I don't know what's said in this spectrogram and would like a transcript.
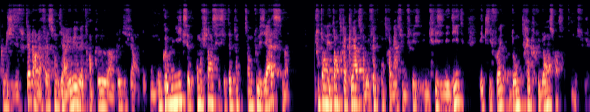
comme je disais tout à l'heure, la façon d'y arriver va être un peu, un peu différente. on communique cette confiance et cet enthousiasme tout en étant très clair sur le fait qu'on traverse une crise, une crise inédite et qu'il faut être donc très prudent sur un certain nombre de sujets.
